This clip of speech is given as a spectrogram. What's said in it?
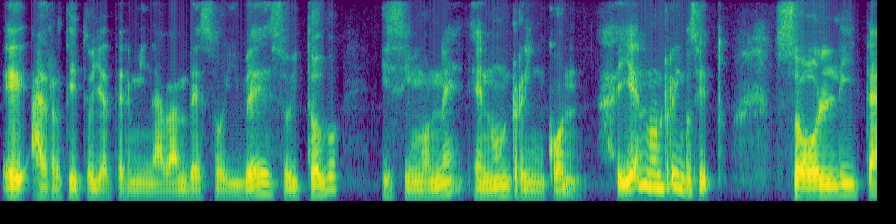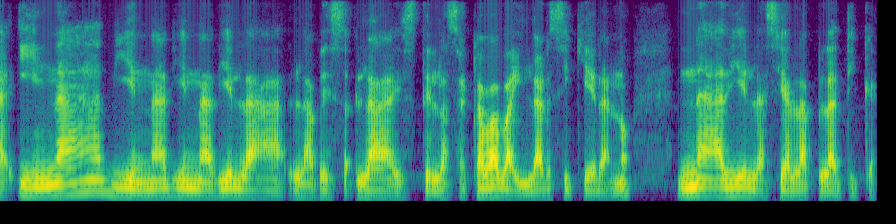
eh, al ratito ya terminaban beso y beso y todo, y Simone en un rincón, ahí en un rinconcito, solita y nadie, nadie, nadie la, la, la, este, la sacaba a bailar siquiera, ¿no? Nadie le hacía la plática.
